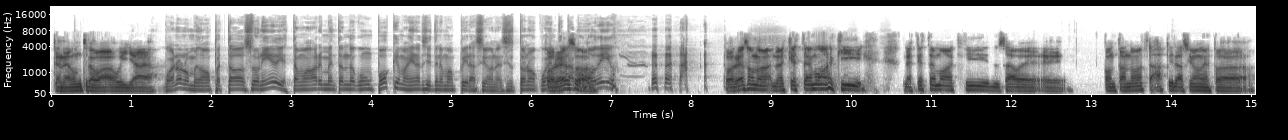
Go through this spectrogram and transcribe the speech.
tener un trabajo y ya. Bueno, nos mudamos para Estados Unidos y estamos ahora inventando con un podcast. Imagínate si tenemos aspiraciones. Si esto no cuenta, por eso, por eso no, es que estemos aquí, no es que estemos aquí, tú sabes, eh, contando nuestras aspiraciones para,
